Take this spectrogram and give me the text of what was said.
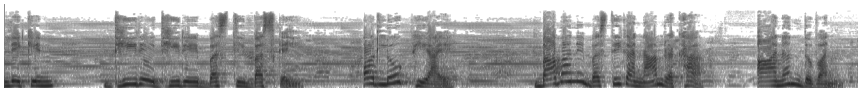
लेकिन धीरे धीरे बस्ती बस गई और लोग भी आए। बाबा ने बस्ती का नाम रखा आनंद वन ये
